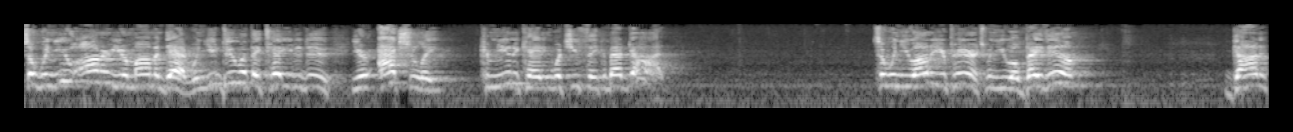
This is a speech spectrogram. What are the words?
So when you honor your mom and dad, when you do what they tell you to do, you're actually communicating what you think about God. So when you honor your parents, when you obey them, God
